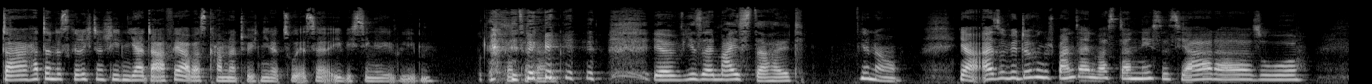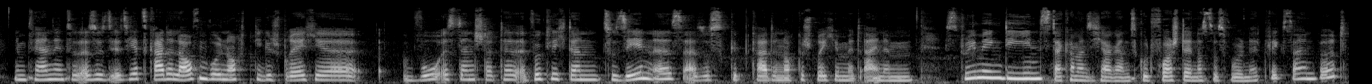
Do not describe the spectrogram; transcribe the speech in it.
Da hat dann das Gericht entschieden, ja, darf er, aber es kam natürlich nie dazu. Er ist ja ewig Single geblieben. Gott sei Dank. Ja, wie sein Meister halt. genau. Ja, also wir dürfen gespannt sein, was dann nächstes Jahr da so im Fernsehen zu. Also jetzt gerade laufen wohl noch die Gespräche, wo es dann statt wirklich dann zu sehen ist. Also es gibt gerade noch Gespräche mit einem Streaming-Dienst. Da kann man sich ja ganz gut vorstellen, dass das wohl Netflix sein wird.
